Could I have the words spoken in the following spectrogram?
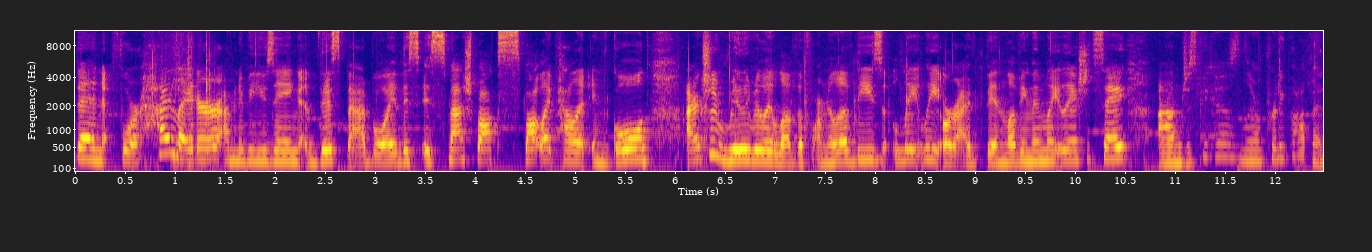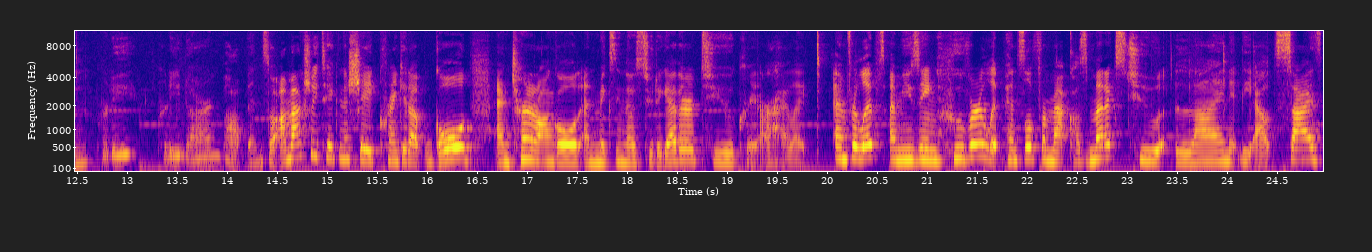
Then for highlighter, I'm going to be using this bad boy. This is Smashbox Spotlight Palette in gold. I actually really, really love the formula of these lately, or I've been loving them lately, I should say, um, just because they're pretty poppin'. Pretty, pretty darn poppin'. So I'm actually taking the shade Crank It Up Gold and Turn It On Gold and mixing those two together to create our highlight. And for lips, I'm using Hoover Lip Pencil from MAC Cosmetics to line the outsides.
